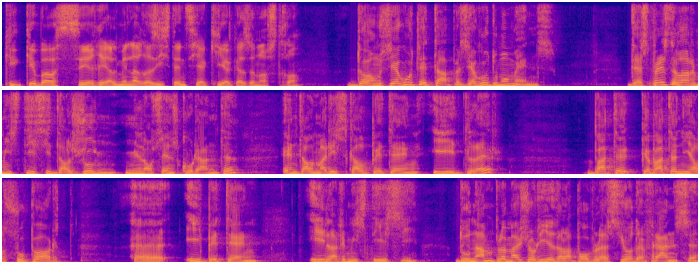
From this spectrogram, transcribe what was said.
què, què va ser realment la resistència aquí a casa nostra. Doncs hi ha hagut etapes, hi ha hagut moments. Després de l'armistici del juny 1940, entre el mariscal Petain i Hitler, va que va tenir el suport eh, i Petain i l'armistici d'una ampla majoria de la població de França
